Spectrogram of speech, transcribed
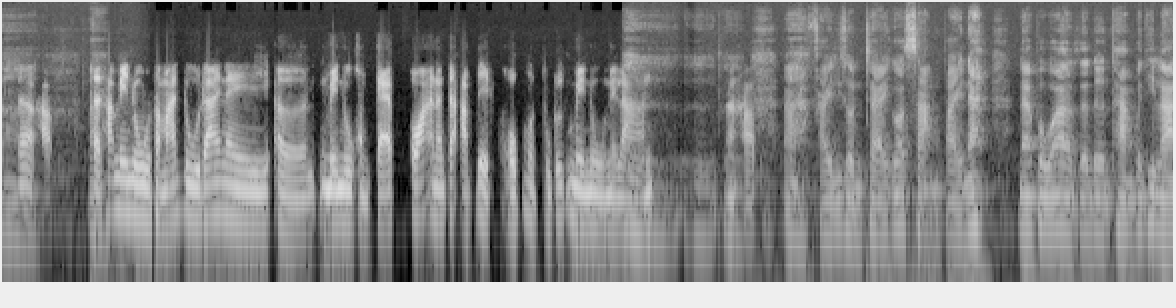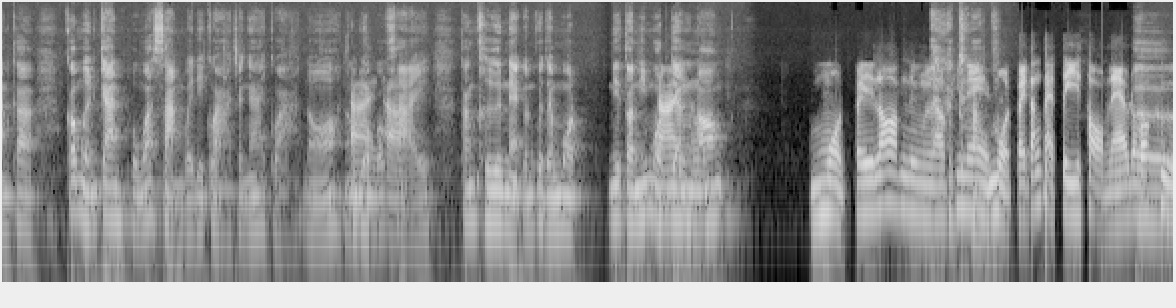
อ่านนะครับอ่าแต่ถ้าเมนูสามารถดูได้ในเอ่อเมนูของแก๊ปเพราะว่าอันนั้นจะอัปเดตครบหมดทุกเมนูในร้านเออเออเออนะครับอะใครที่สนใจก็สั่งไปนะนะเพราะว่าจะเดินทางไปที่ร้านก็ก็เหมือนกัน ผมว่าสั่งไปดีกว่าจะง่ายกว่าเนาะน้องใช่โยกก็ครับขายทั้งคืนเนี่ยจนกว่าจะหมด นี่ตอนนี้หมดใช่ยังครับน้อง หมดไปรอบนึงแล้วพี่ครับเน่หมดไปตั้งแต่ตีสองแล้วแล้วก็เออคือ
